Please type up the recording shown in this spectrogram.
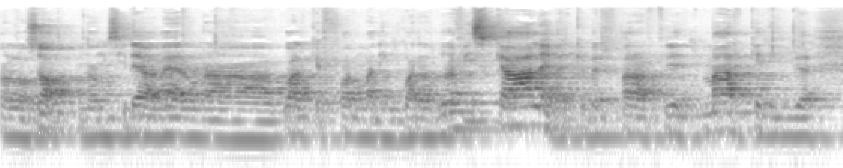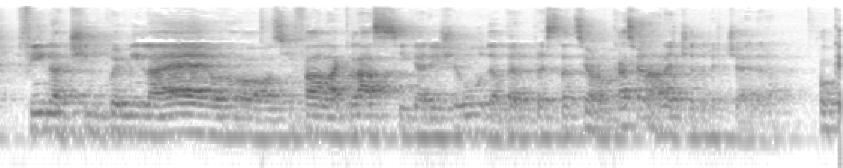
non lo so, non si deve avere una qualche forma di inquadratura fiscale perché per fare affiliate marketing fino a 5.000 euro si fa la classica ricevuta per prestazione occasionale, eccetera, eccetera. Ok?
